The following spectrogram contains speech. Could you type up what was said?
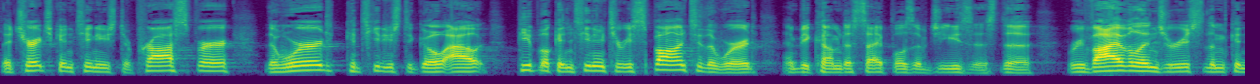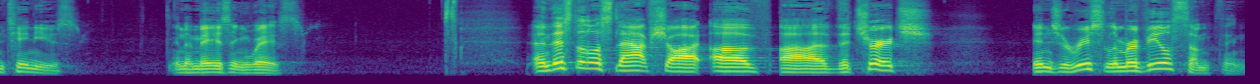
the church continues to prosper, the word continues to go out, people continue to respond to the word and become disciples of Jesus. The revival in Jerusalem continues in amazing ways. And this little snapshot of uh, the church in Jerusalem reveals something.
